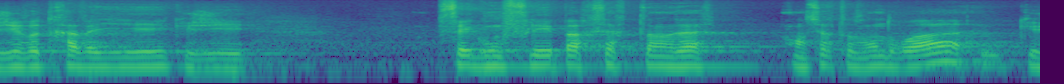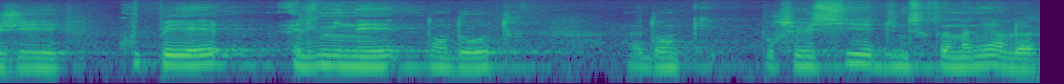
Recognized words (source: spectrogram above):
j'ai retravaillé, que j'ai fait gonfler par certains, en certains endroits, que j'ai coupé, éliminé dans d'autres. Donc pour celui-ci, d'une certaine manière, le,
